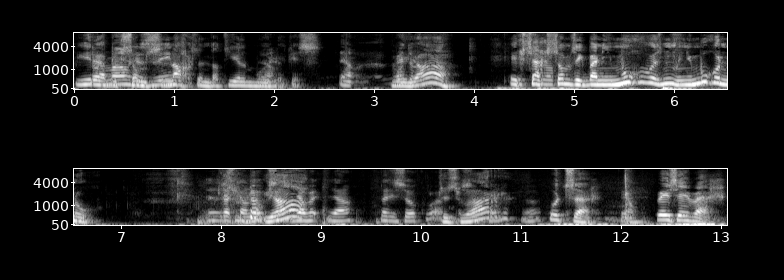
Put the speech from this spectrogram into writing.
Hier heb ik soms gezien- nachten dat heel moeilijk is. Ja. Maar ja, ik zeg soms, ik ben niet moe, niet moe genoeg. Dat kan ook Ja. zijn. Ja, dat is ook waar. Het is waar. Goed zeg. Ja. Wij zijn weg.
